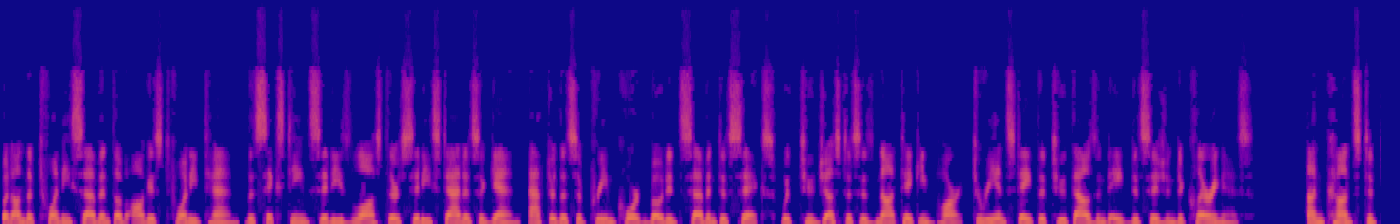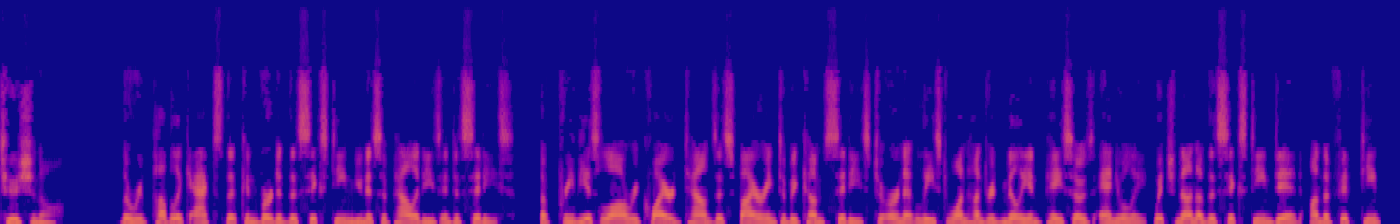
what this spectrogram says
But on 27 August 2010, the 16 cities lost their city status again, after the Supreme Court voted 7-6, with two justices not taking part, to reinstate the 2008 decision declaring as unconstitutional the Republic Acts that converted the 16 municipalities into cities. A previous law required towns aspiring to become cities to earn at least 100 million pesos annually, which none of the 16 did. On 15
